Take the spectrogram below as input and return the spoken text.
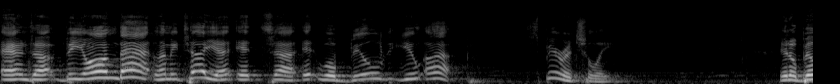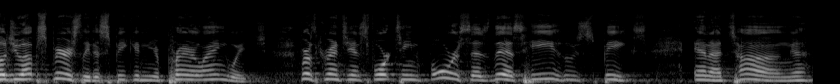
And uh, beyond that, let me tell you, it, uh, it will build you up spiritually. It'll build you up spiritually to speak in your prayer language. 1 Corinthians 14 4 says this He who speaks in a tongue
